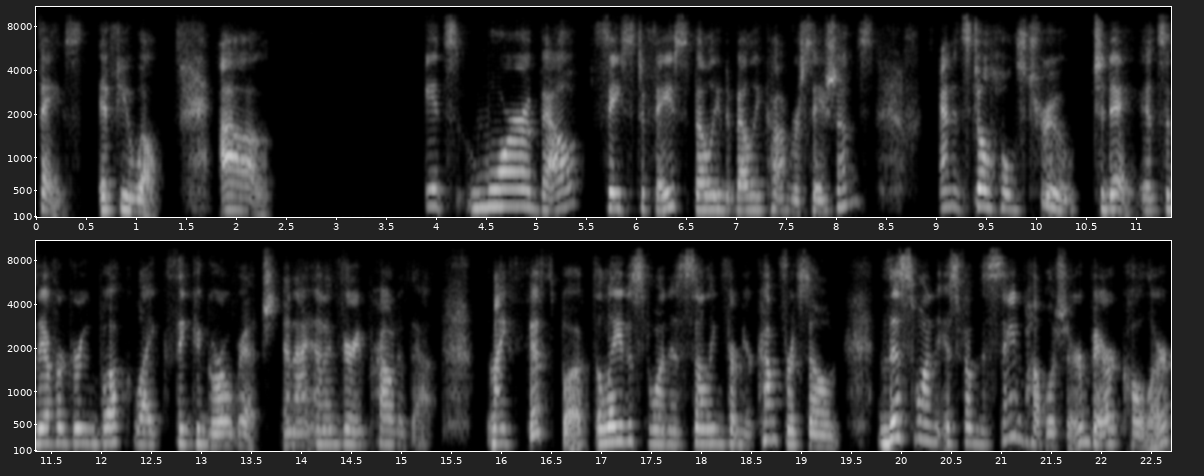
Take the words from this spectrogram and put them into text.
phase, if you will. Uh, it's more about face to face, belly to belly conversations. And it still holds true today. It's an evergreen book like Think and Grow Rich. And I and I'm very proud of that. My fifth book, the latest one, is Selling from Your Comfort Zone. This one is from the same publisher, Berrett-Koehler,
